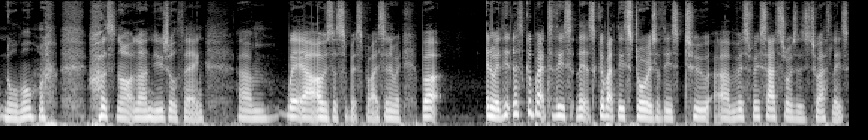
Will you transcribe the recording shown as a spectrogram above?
normal was not an unusual thing. Um, well, yeah, I was just a bit surprised anyway, but anyway, th- let's go back to these. Let's go back to these stories of these two, um, these very sad stories of these two athletes.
